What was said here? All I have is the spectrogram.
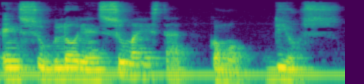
en su gloria, en su majestad, como Dios.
